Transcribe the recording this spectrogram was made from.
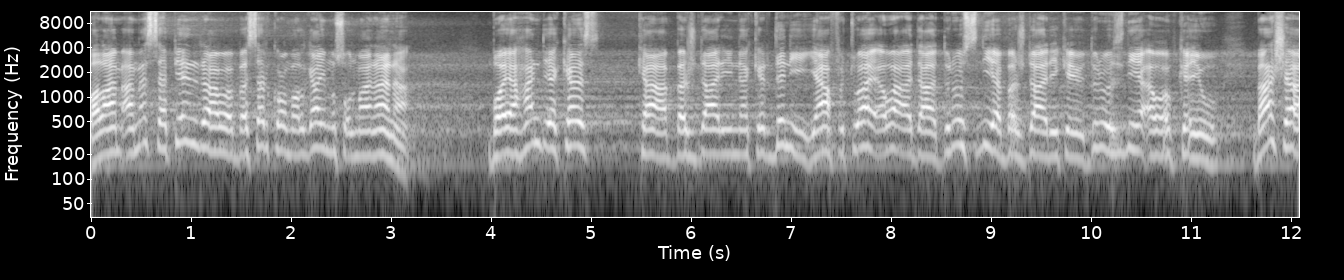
بەڵام ئەمە سەپێنراوە بەسەر کۆمەڵگای موسڵمانانا، بۆیە هەندێک کەس کە بەشداری نەکردنی یا فتوای ئەوە ئەدا دروست نیە بەشداری کەی و دروست نیە ئەوە بکەی و باشە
